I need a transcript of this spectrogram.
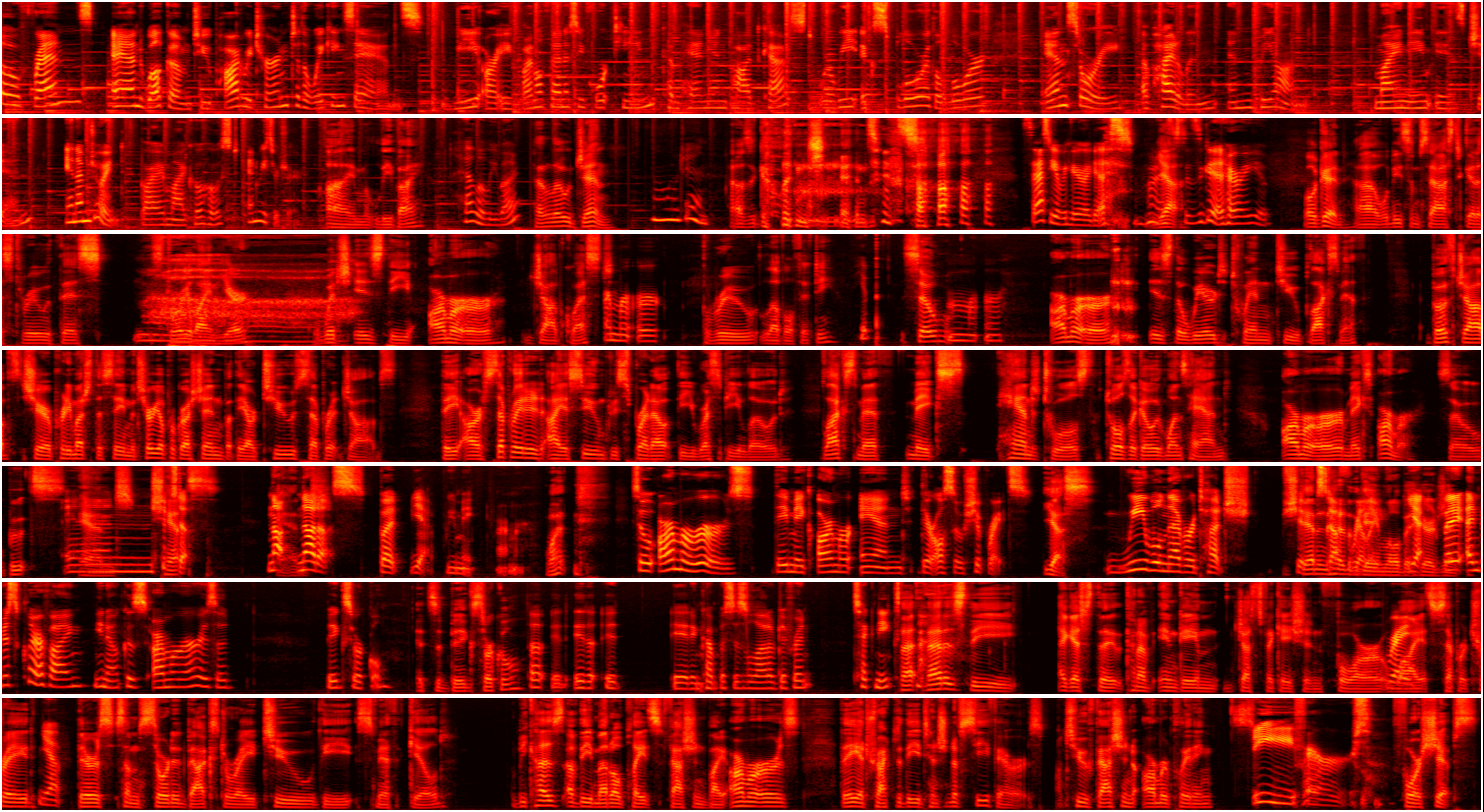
Hello, friends, and welcome to Pod Return to the Waking Sands. We are a Final Fantasy XIV companion podcast where we explore the lore and story of Hydaelyn and beyond. My name is Jen, and I'm joined by my co host and researcher. I'm Levi. Hello, Levi. Hello, Jen. Hello, Jen. How's it going, Jen? Sassy over here, I guess. Yeah. It's, it's good. How are you? Well, good. Uh, we'll need some sass to get us through this storyline here, which is the Armorer job quest Armorer. through level 50. Yep. So, Armor. Armorer is the weird twin to Blacksmith. Both jobs share pretty much the same material progression, but they are two separate jobs. They are separated, I assume, to spread out the recipe load. Blacksmith makes hand tools, tools that go in one's hand. Armorer makes armor, so boots and, And ship pants. stuff. Not And- not us, but yeah, we make armor. What? So armorers, they make armor and they're also shipwrights. yes. We will never touch ship Getting stuff ahead of the really. game a little bit yeah, here, but Jen. I'm just clarifying, you know, because armorer is a big circle. It's a big circle. Uh, it it it it encompasses a lot of different techniques. that that is the I guess the kind of in-game justification for Right. why it's a separate trade. Yep. There's some sordid backstory to the Smith Guild. Because of the metal plates fashioned by armorers, they attracted the attention of seafarers to fashion armored plating Seafarers. for ships.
